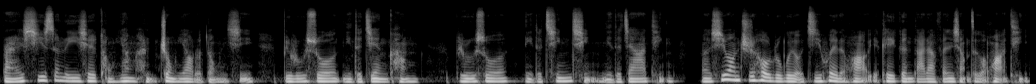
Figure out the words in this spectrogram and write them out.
反而牺牲了一些同样很重要的东西，比如说你的健康，比如说你的亲情、你的家庭。嗯，希望之后如果有机会的话，也可以跟大家分享这个话题。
